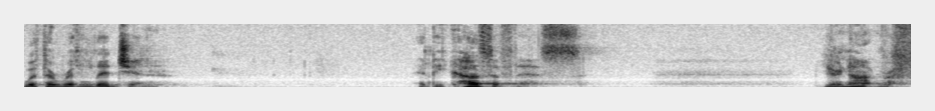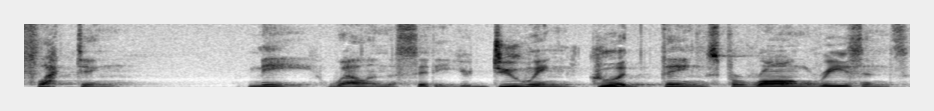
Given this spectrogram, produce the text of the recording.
with a religion. And because of this, you're not reflecting me well in the city. You're doing good things for wrong reasons.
